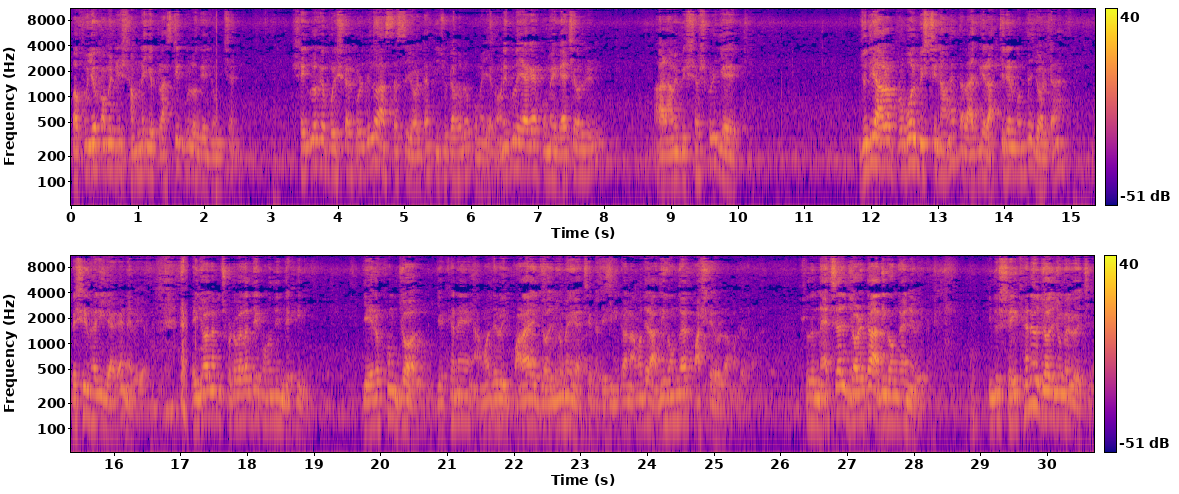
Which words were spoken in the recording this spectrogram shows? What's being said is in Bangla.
বা পুজো কমিটির সামনে যে প্লাস্টিকগুলো গিয়ে জমছে, সেগুলোকে পরিষ্কার করে দিলেও আস্তে আস্তে জলটা কিছুটা হলেও কমে যাবে। অনেকগুলো জায়গায় কমে গেছে অলরেডি আর আমি বিশ্বাস করি যে যদি আরও প্রবল বৃষ্টি না হয়, তাহলে আজকে রাত্রির মধ্যে জলটা বেশিরভাগই জায়গায় নেমে যাবে। এই জল আমি ছোটবেলা দিয়ে কোনোদিন দেখিনি। যে এরকম জল যেখানে আমাদের ওই পাড়ায় জল জমে গেছে, এটা দেখিনি। কারণ আমাদের আদিগঙ্গার পাশে হলো আমাদের। শুধু ন্যাচারাল জলটা আদিগঙ্গায় নেমে কিন্তু সেইখানেও জল জমে রয়েছে।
